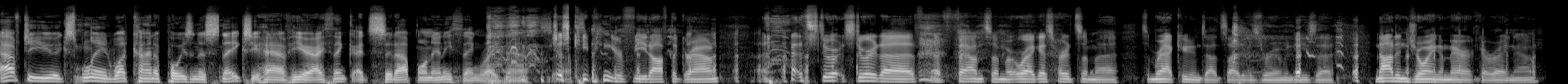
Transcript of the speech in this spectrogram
after you explained what kind of poisonous snakes you have here, I think I'd sit up on anything right now. just keeping your feet off the ground. Stuart Stuart uh, uh, found some, or I guess heard some uh, some raccoons outside of his room, and he's uh, not enjoying America right now.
